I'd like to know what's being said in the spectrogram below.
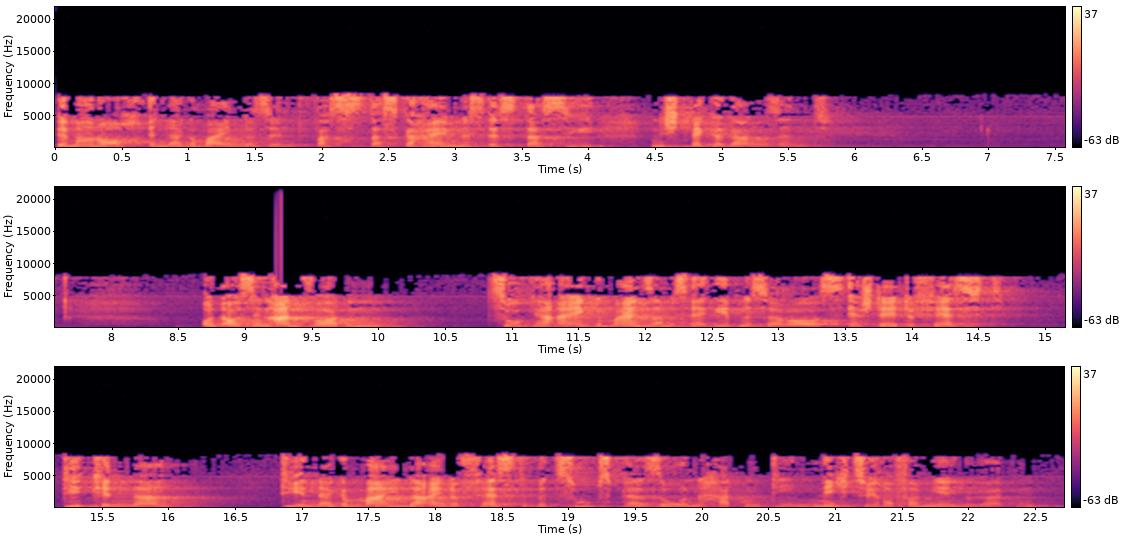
immer noch in der Gemeinde sind, was das Geheimnis ist, dass sie nicht weggegangen sind. Und aus den Antworten zog er ein gemeinsames Ergebnis heraus. Er stellte fest, die Kinder, die in der Gemeinde eine feste Bezugsperson hatten, die nicht zu ihrer Familie gehörten,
